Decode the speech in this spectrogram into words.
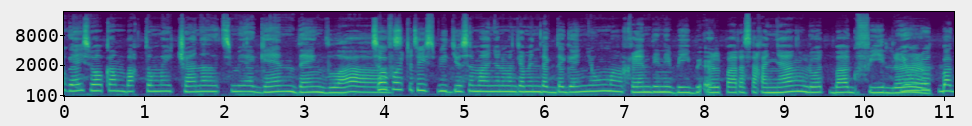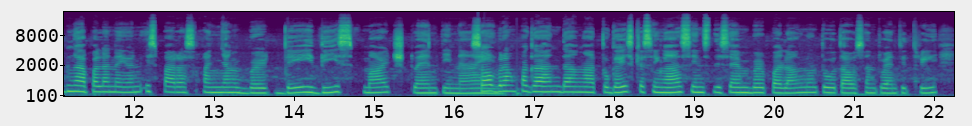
guys! Welcome back to my channel. It's me again, Deng Vlogs. So for today's video, samahan nyo naman kami dagdagan yung mga candy ni Baby Earl para sa kanyang loot bag filler. Yung loot bag nga pala na yun is para sa kanyang birthday this March 29. Sobrang paghahanda nga to guys kasi nga since December pa lang nung 2023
